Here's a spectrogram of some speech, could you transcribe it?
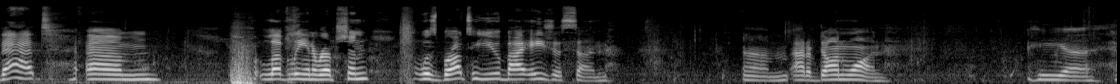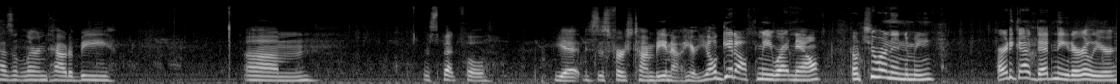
That, um lovely interruption was brought to you by Asia's son um, out of Don Juan. He uh, hasn't learned how to be um, respectful yet. It's his first time being out here. Y'all get off me right now. Don't you run into me. I already got dead meat earlier.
